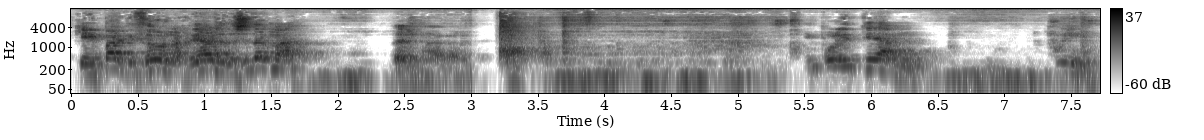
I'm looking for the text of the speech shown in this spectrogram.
Και υπάρχει Θεός να χρειάζεται σύνταγμα. Πες μου, αγάπη. Η πολιτεία μου, πού είναι,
